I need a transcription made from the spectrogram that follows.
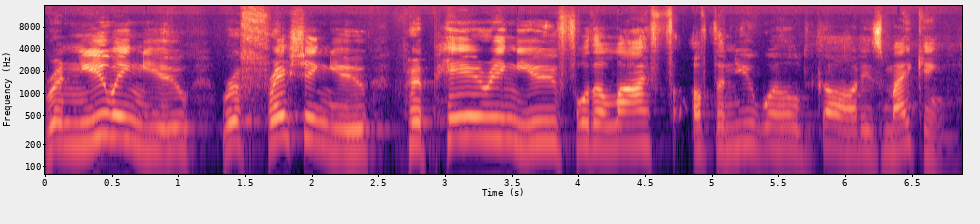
renewing you, refreshing you, preparing you for the life of the new world God is making.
